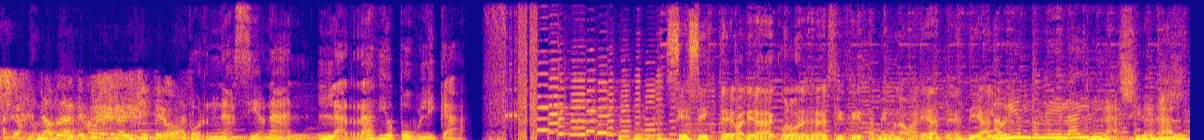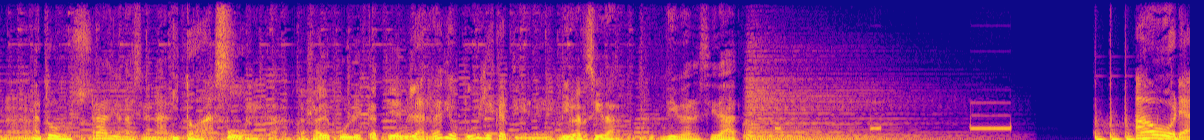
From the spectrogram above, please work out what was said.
yo. No, pero te juro que lo dijiste vos. Por Nacional, la radio pública. Si existe variedad de colores, debe existir también una variedad en el dial. Abriéndole el aire Nacional a todos. Radio Nacional. Y todas. Pública. La radio pública tiene. La radio pública tiene. Diversidad. Diversidad. Ahora,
